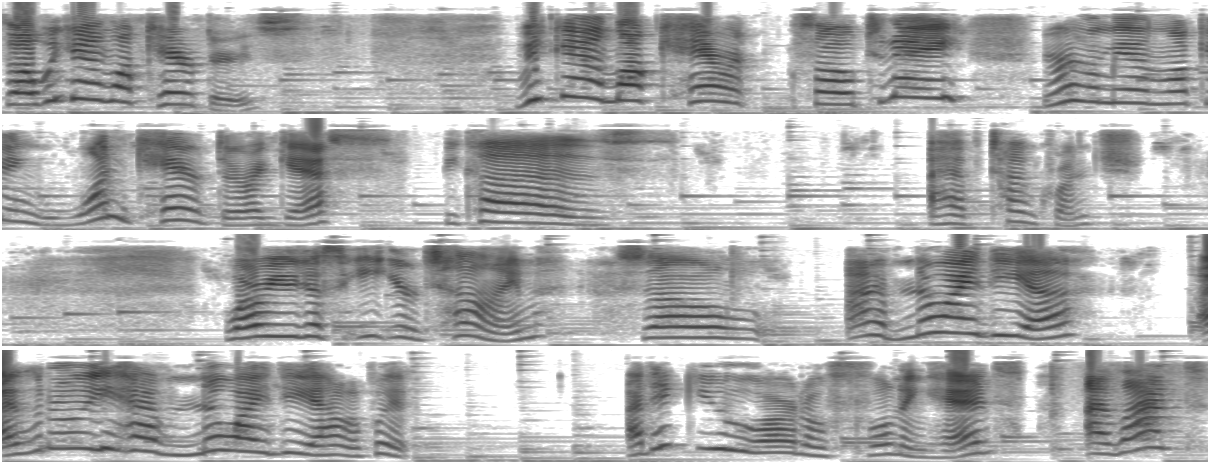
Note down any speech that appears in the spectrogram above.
So we can unlock characters. We can unlock char so today you're gonna be unlocking one character, I guess, because I have time crunch. Where you just eat your time. So I have no idea. I literally have no idea how to play it. I think you are the floating heads. I lacked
